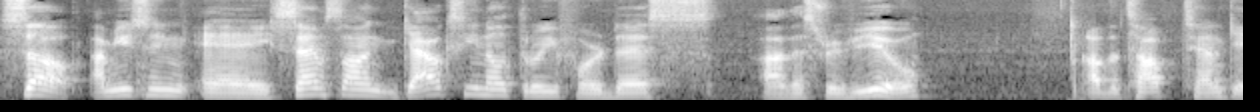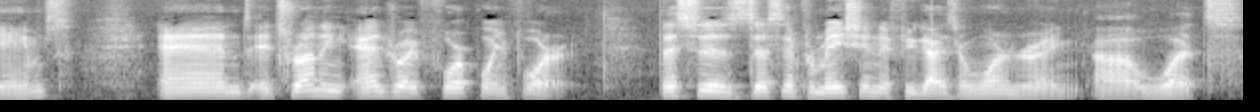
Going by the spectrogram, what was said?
So, I'm using a Samsung Galaxy Note 3 for this, uh, this review of the top 10 games and it's running Android 4.4 this is just information if you guys are wondering uh, what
